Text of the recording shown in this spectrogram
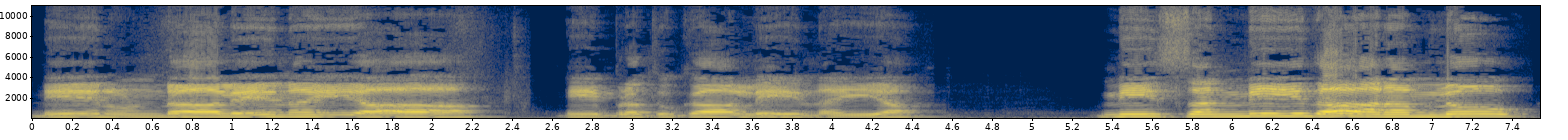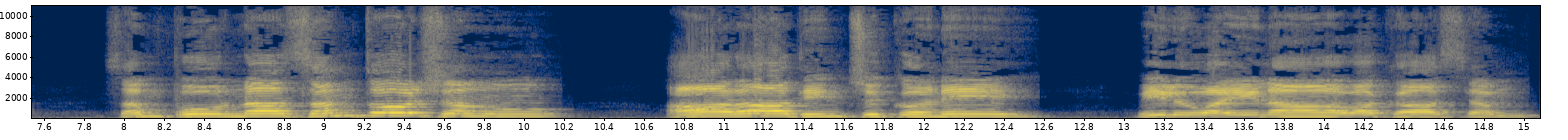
నేనుండాలేనయ్యా. నీ బ్రతుకాలేనయ్యా నీ సన్నిధానంలో సంపూర్ణ సంతోషం ఆరాధించుకొని విలువైన అవకాశం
